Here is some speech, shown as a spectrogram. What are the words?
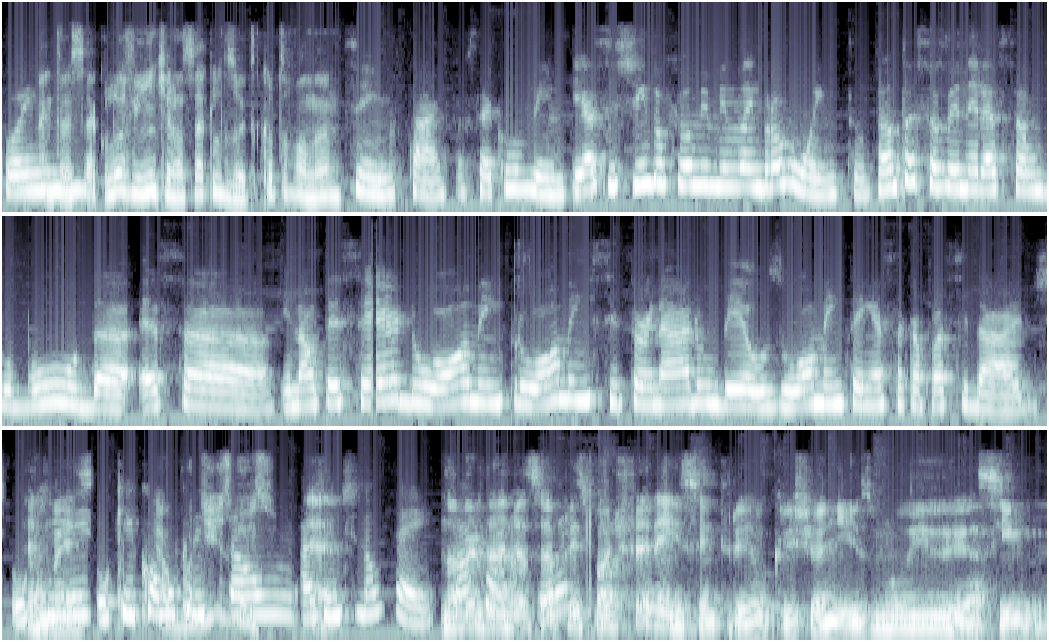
Foi. Ah, então é século 20, não século 18 que eu tô falando. Sim, tá, então século 20. E assistindo o filme me lembrou muito. Tanto essa veneração do Buda, essa enaltecer do homem pro homem se tornar um deus. O homem tem essa capacidade. O, é, que, o que, como é cristão, a é. gente não tem. Na Só verdade, essa é a principal diferença entre o cristianismo e, assim,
